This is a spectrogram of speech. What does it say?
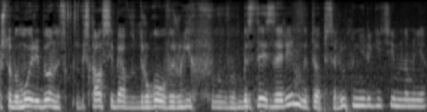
чтобы мой ребенок искал себя в другого, в других, в БСД Зарим, это абсолютно нелегитимно мне.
